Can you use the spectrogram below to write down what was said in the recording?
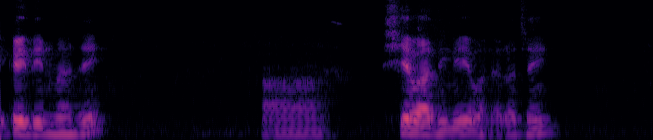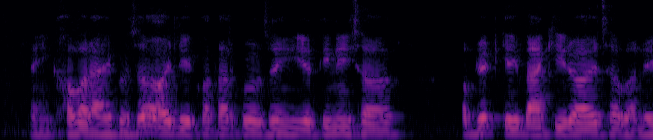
एकै दिनमा चाहिँ सेवा दिने भनेर चाहिँ खबर आएको छ। अहिले कतारको चाहिँ यति नै छ। अपडेट केही बाँकी रहेछ भने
